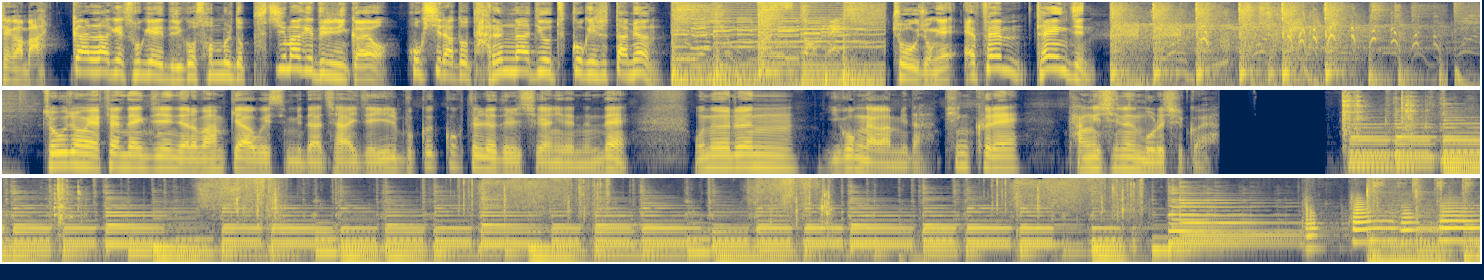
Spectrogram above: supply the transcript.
제가 맛깔나게 소개해드리고 선물도 푸짐하게 드리니까요. 혹시라도 다른 라디오 듣고 계셨다면 조우종의 FM 대행진 조우종의 FM 대행진 여러분 함께하고 있습니다. 자 이제 1부 끝곡 들려드릴 시간이 됐는데 오늘은 이 곡 나갑니다. 핑클의 당신은 모르실 거야.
